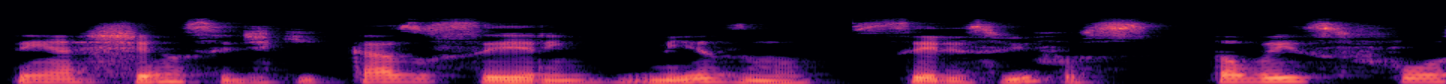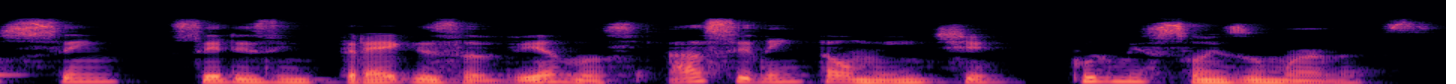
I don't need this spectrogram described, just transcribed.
tem a chance de que, caso serem mesmo seres vivos, talvez fossem seres entregues a Vênus acidentalmente por missões humanas.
